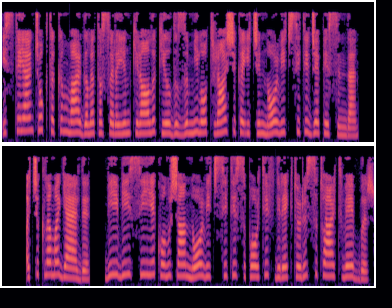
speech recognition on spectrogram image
İsteyen çok takım var Galatasaray'ın kiralık yıldızı Milot Raşika için Norwich City cephesinden. Açıklama geldi. BBC'ye konuşan Norwich City sportif direktörü Stuart Webber.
